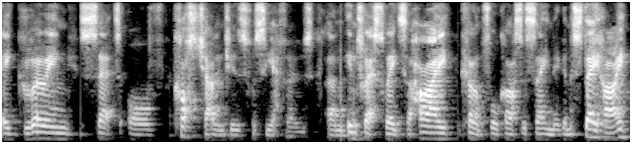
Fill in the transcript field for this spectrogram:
a growing set of cost challenges for CFOs. Um, interest rates are high. Current forecasts are saying they're going to stay high.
